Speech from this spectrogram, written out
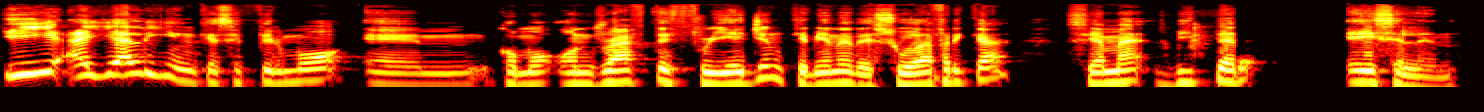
Y hay alguien que se firmó en, como undrafted free agent que viene de Sudáfrica, se llama Dieter Eiselen.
